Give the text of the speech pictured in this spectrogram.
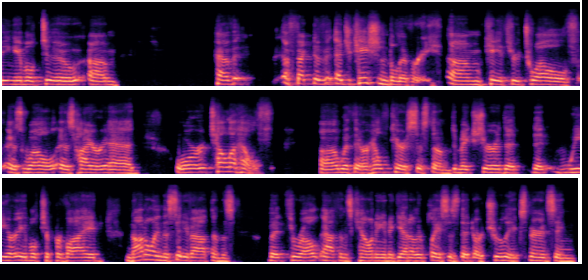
being able to um, have effective education delivery, um, K through 12, as well as higher ed, or telehealth uh, with their healthcare system to make sure that that we are able to provide not only in the city of Athens but throughout Athens County and again other places that are truly experiencing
